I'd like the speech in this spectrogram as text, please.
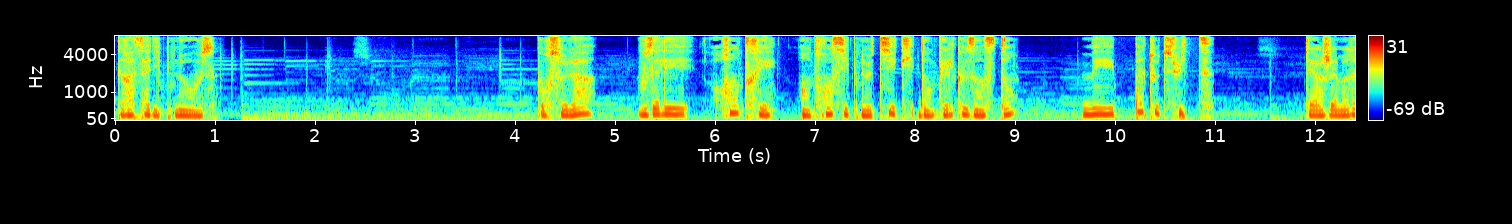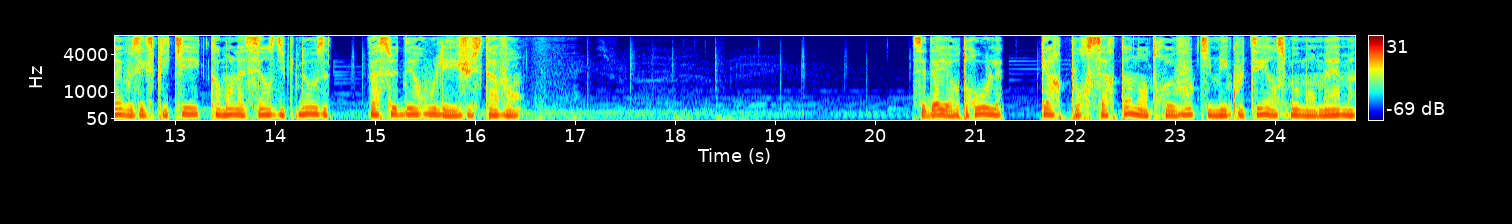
grâce à l'hypnose. Pour cela, vous allez rentrer en transe hypnotique dans quelques instants, mais pas tout de suite, car j'aimerais vous expliquer comment la séance d'hypnose va se dérouler juste avant. C'est d'ailleurs drôle, car pour certains d'entre vous qui m'écoutez en ce moment même,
